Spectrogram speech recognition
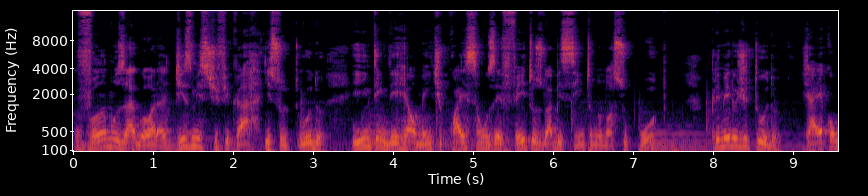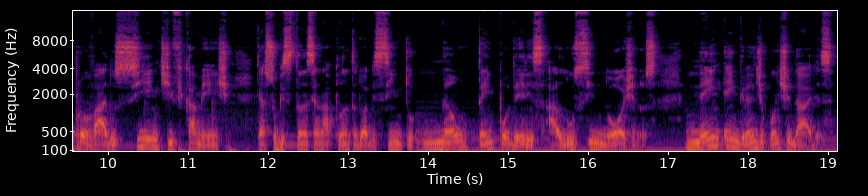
Vamos agora desmistificar isso tudo e entender realmente quais são os efeitos do absinto no nosso corpo. Primeiro de tudo, já é comprovado cientificamente que a substância na planta do absinto não tem poderes alucinógenos, nem em grandes quantidades.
